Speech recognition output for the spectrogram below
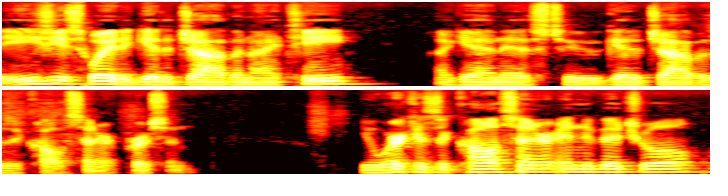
The easiest way to get a job in IT, again, is to get a job as a call center person. You work as a call center individual,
